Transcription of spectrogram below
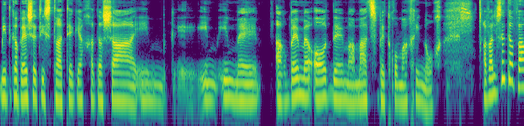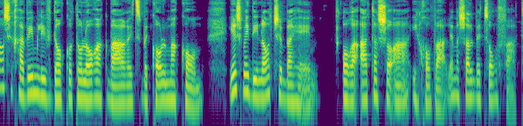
מתגבשת אסטרטגיה חדשה עם, עם, עם הרבה מאוד מאמץ בתחום החינוך. אבל זה דבר שחייבים לבדוק אותו לא רק בארץ, בכל מקום. יש מדינות שבהן הוראת השואה היא חובה, למשל בצרפת,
